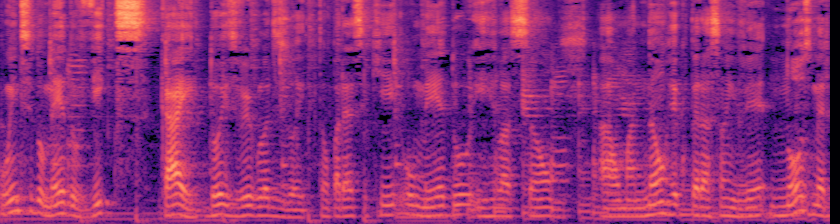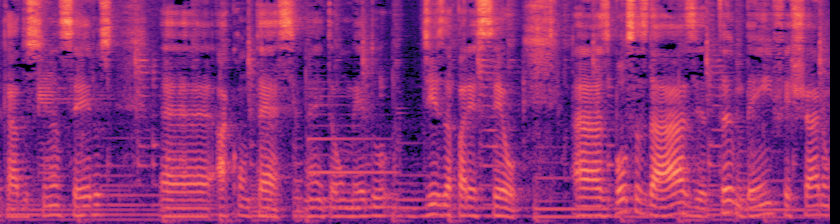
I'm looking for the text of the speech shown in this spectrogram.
o índice do medo, VIX, cai 2,18. Então parece que o medo em relação a uma não recuperação em V nos mercados financeiros é, acontece. Né? Então o medo desapareceu. As bolsas da Ásia também fecharam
